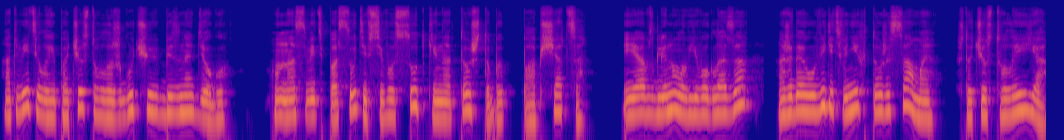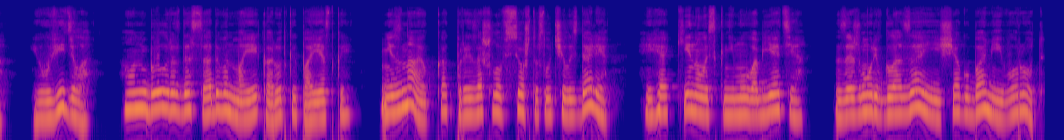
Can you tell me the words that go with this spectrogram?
ответила и почувствовала жгучую безнадегу. У нас ведь по сути всего сутки на то, чтобы пообщаться. Я взглянула в его глаза, ожидая увидеть в них то же самое, что чувствовала и я, и увидела. Он был раздосадован моей короткой поездкой. Не знаю, как произошло все, что случилось далее. Я кинулась к нему в объятия, зажмурив глаза и ища губами его рот.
